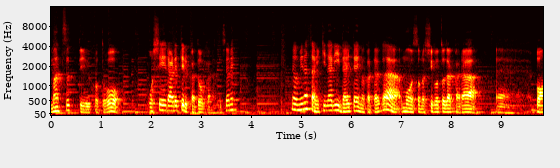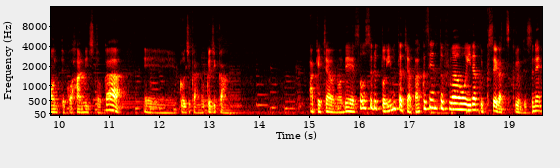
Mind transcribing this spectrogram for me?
待つっていうことを教えられてるかどうかなんですよね。でも皆さんいきなり大体の方がもうその仕事だから、えー、ボンってこう半日とか、えー、5時間6時間開けちゃうのでそうすると犬たちは漠然と不安を抱く癖がつくんですね。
